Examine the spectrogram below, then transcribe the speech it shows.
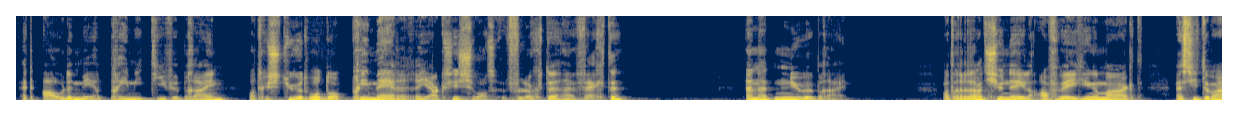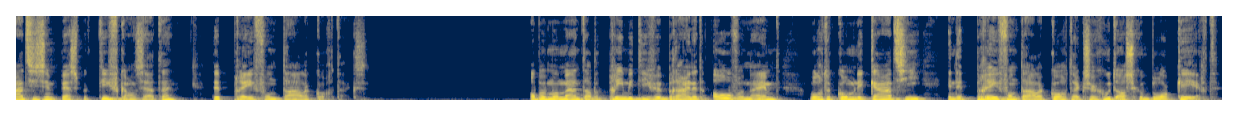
het oude, meer primitieve brein, wat gestuurd wordt door primaire reacties zoals vluchten en vechten. En het nieuwe brein, wat rationele afwegingen maakt en situaties in perspectief kan zetten, de prefrontale cortex. Op het moment dat het primitieve brein het overneemt, wordt de communicatie in de prefrontale cortex zo goed als geblokkeerd.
